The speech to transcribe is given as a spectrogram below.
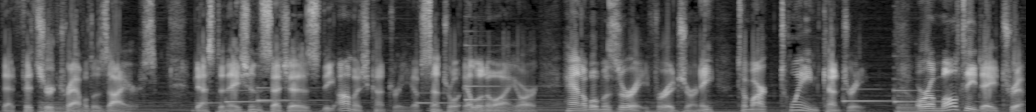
that fits your travel desires. Destinations such as the Amish country of central Illinois or Hannibal, Missouri for a journey to Mark Twain country, or a multi day trip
